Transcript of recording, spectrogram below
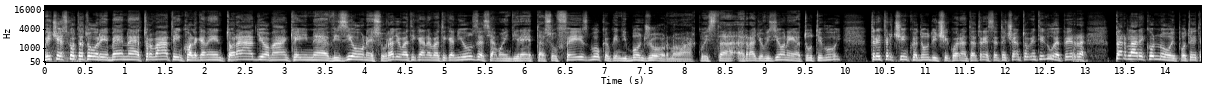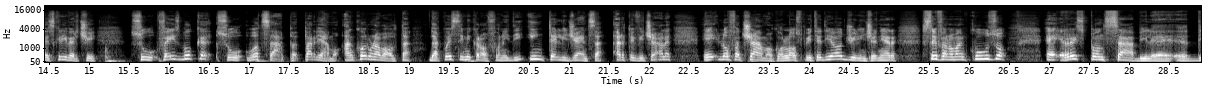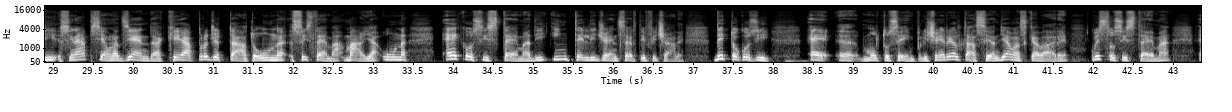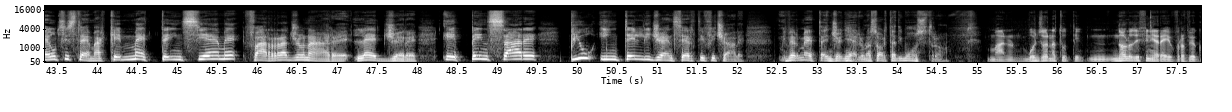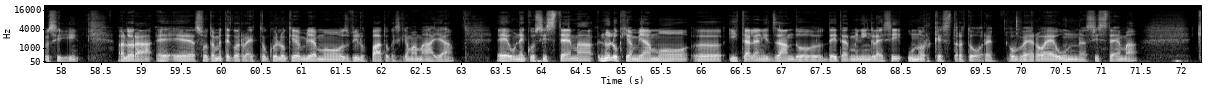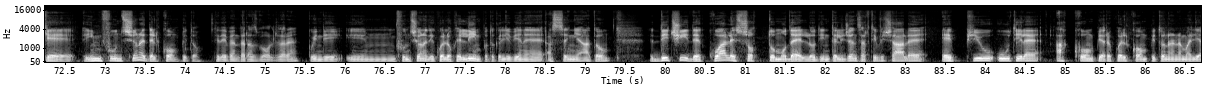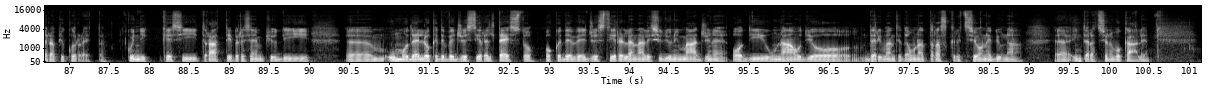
Amici ascoltatori, ben trovati in collegamento radio ma anche in visione su Radio Vaticana e Vatican News, siamo in diretta su Facebook, quindi buongiorno a questa radiovisione e a tutti voi. 335 12 43 722 per parlare con noi, potete scriverci su Facebook, su Whatsapp. Parliamo ancora una volta da questi microfoni di intelligenza artificiale e lo facciamo con l'ospite di oggi, l'ingegnere Stefano Mancuso, è responsabile eh, di Sinapsia, una un'azienda che ha progettato un sistema Maya, un ecosistema di intelligenza artificiale. Detto così è eh, molto semplice, in realtà se andiamo a scavare, questo sistema è un sistema che mette insieme, fa ragionare, leggere e pensare più intelligenza artificiale. Mi permetta, ingegnere, una sorta di mostro. Ma buongiorno a tutti, non lo definirei proprio così. Allora, è, è, assolutamente corretto. Quello che abbiamo sviluppato, che si chiama Maya, è un ecosistema, noi lo chiamiamo, eh, italianizzando dei termini inglesi, un orchestratore, ovvero è un sistema che in funzione del compito che deve andare a svolgere, quindi in funzione di quello che è l'input che gli viene assegnato, decide quale sottomodello di intelligenza artificiale è più utile a compiere quel compito nella maniera più corretta. Quindi che si tratti per esempio di um, un modello che deve gestire il testo o che deve gestire l'analisi di un'immagine o di un audio derivante da una trascrizione di una uh, interazione vocale.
